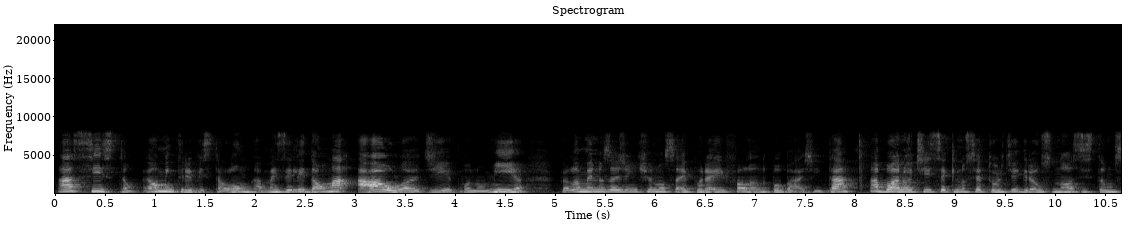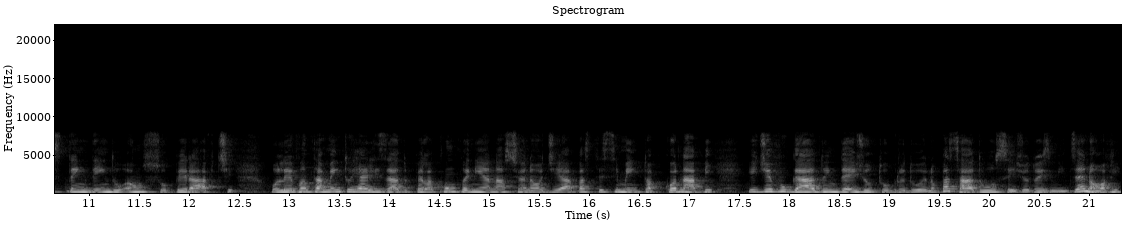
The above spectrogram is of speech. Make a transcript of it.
Assistam. É uma entrevista longa, mas ele dá uma aula de economia pelo menos a gente não sai por aí falando bobagem, tá? A boa notícia é que no setor de grãos nós estamos tendendo a um superávit. O levantamento realizado pela Companhia Nacional de Abastecimento, a CONAB, e divulgado em 10 de outubro do ano passado, ou seja, 2019,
